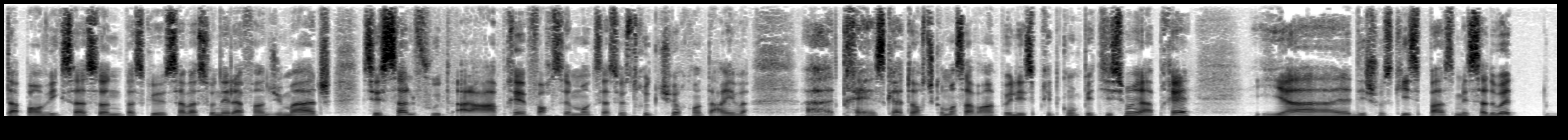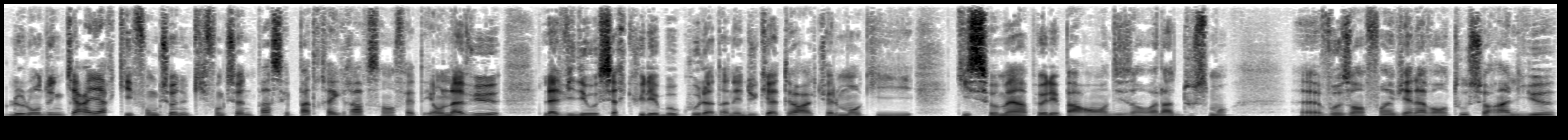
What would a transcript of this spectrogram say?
t'as pas envie que ça sonne parce que ça va sonner la fin du match. C'est ça le foot. Alors après, forcément que ça se structure quand t'arrives à 13, 14, tu commences à avoir un peu l'esprit de compétition et après, il y a des choses qui se passent, mais ça doit être le long d'une carrière qui fonctionne ou qui fonctionne pas. C'est pas très grave ça en fait. Et on a vu la vidéo circuler beaucoup là d'un éducateur actuellement qui qui sommet un peu les parents en disant voilà doucement. Euh, vos enfants, ils viennent avant tout sur un lieu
